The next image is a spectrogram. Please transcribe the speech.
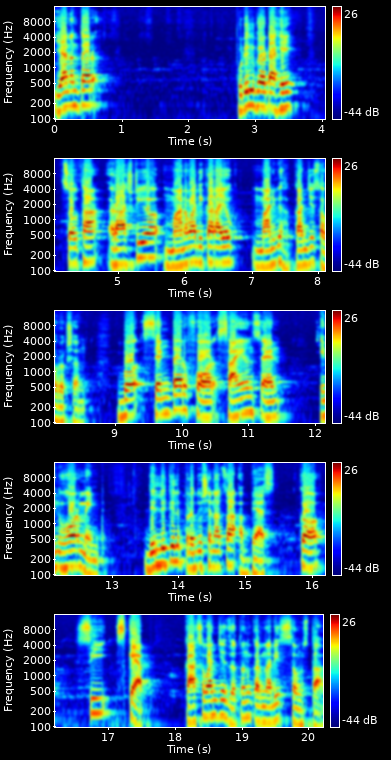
यानंतर पुढील गट आहे चौथा राष्ट्रीय मानवाधिकार आयोग मानवी हक्कांचे संरक्षण. ब centre for science and environment दिल्लीतील प्रदूषणाचा अभ्यास. क सी स्कॅप कासवांचे जतन करणारी संस्था.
